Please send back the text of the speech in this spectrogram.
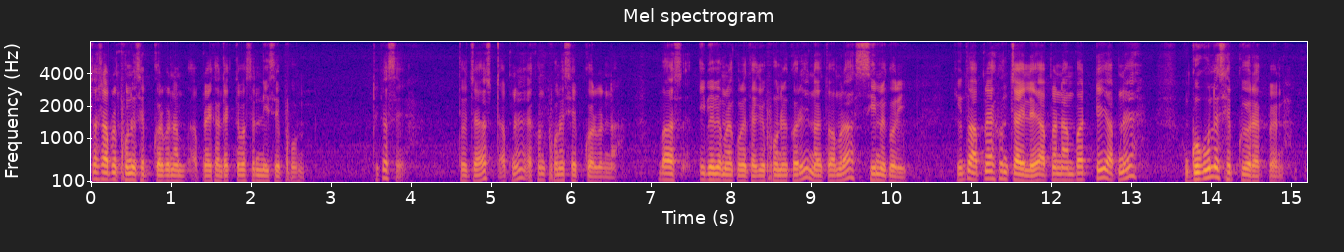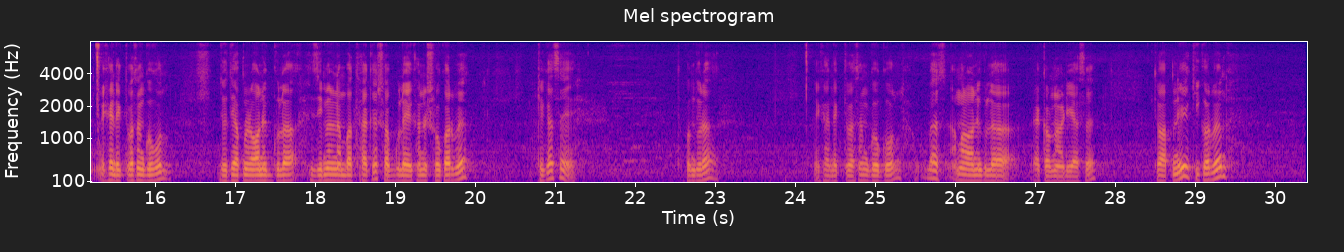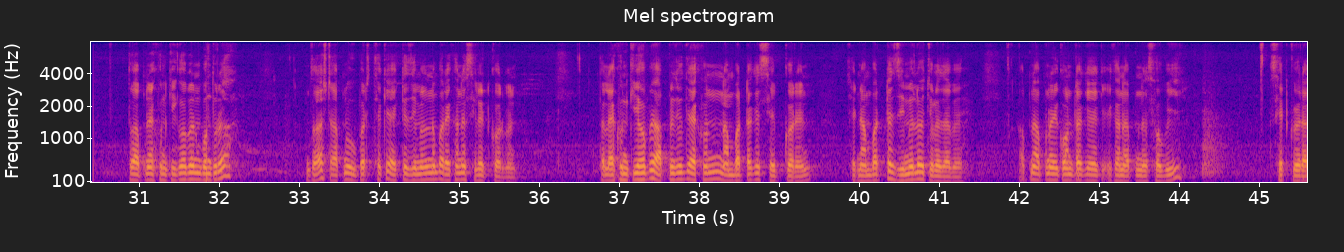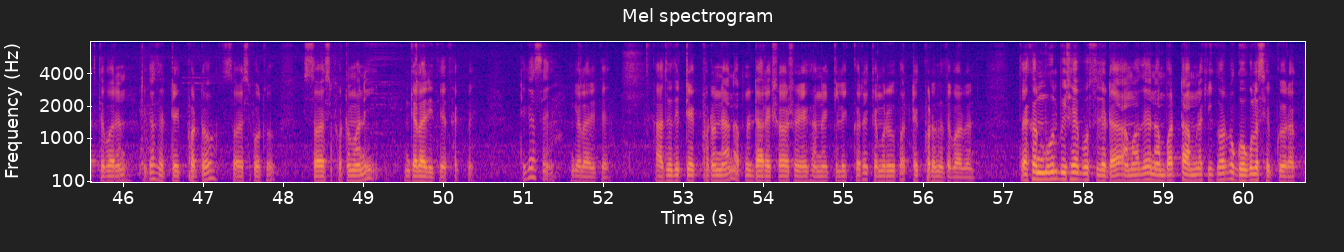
জাস্ট আপনি ফোনে সেভ করবেন আপনি এখানে দেখতে পাচ্ছেন নিচে ফোন ঠিক আছে? তো জাস্ট আপনি এখন ফোনে সেভ করবেন না। বাস, এইভাবে আমরা করে থাকি ফোনে করি, নয়তো আমরা সিমে করি। কিন্তু আপনি এখন চাইলে আপনার নাম্বারটি আপনি গুগলে সেভ করে রাখবেন। এখানে দেখতে পাচ্ছেন গুগল যদি আপনার অনেকগুলো জিমেল নাম্বার থাকে, সবগুলো এখানে শো করবে, ঠিক আছে? বন্ধুরা, এখানে দেখতে পাচ্ছেন গুগল বাস, আমার অনেকগুলো অ্যাকাউন্ট আইডি আছে। তো আপনি কি করবেন? তো আপনি এখন কি করবেন বন্ধুরা? জাস্ট আপনি উপর থেকে একটা জিমেল নাম্বার এখানে সিলেক্ট করবেন। তাহলে এখন কি হবে? আপনি যদি এখন নাম্বারটাকে সেভ করেন, সেই নাম্বারটা জিমেলেও চলে যাবে। আপনি আপনার অ্যাকাউন্টটাকে এখানে আপনার ছবি সেট করে রাখতে পারেন, ঠিক আছে? Take photo choice photo choice photo মানে গ্যালারিতে থাকবে, ঠিক আছে? গ্যালারিতে আর যদি টেক ফটো নেন, আপনি ডাইরেক্ট সরাসরি এখানে ক্লিক করে ক্যামেরার উপর টেক ফটো নিতে পারবেন। তো এখন মূল বিষয়বস্তু যেটা, আমাদের নাম্বারটা আমরা কী করব? গুগলে সেভ করে রাখব।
